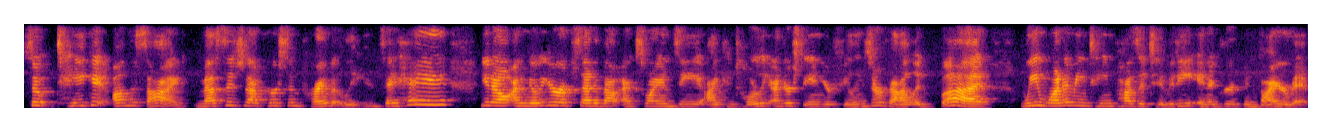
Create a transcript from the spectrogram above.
So take it on the side, message that person privately and say, hey, you know, I know you're upset about X, Y, and Z. I can totally understand your feelings are valid, but we want to maintain positivity in a group environment.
